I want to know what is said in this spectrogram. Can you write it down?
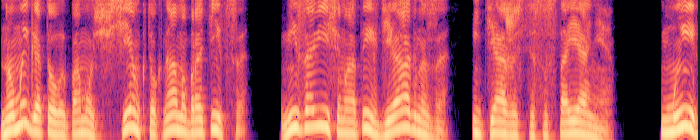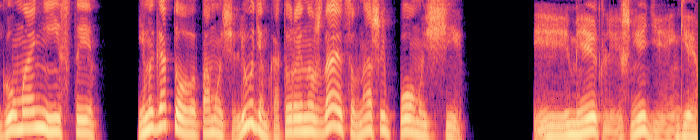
Но мы готовы помочь всем, кто к нам обратится независимо от их диагноза и тяжести состояния. Мы гуманисты, и мы готовы помочь людям, которые нуждаются в нашей помощи. И имеют лишние деньги,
